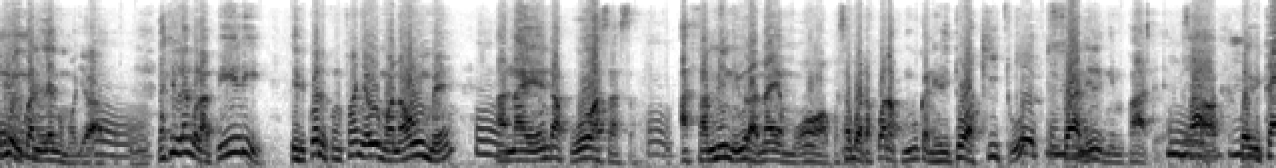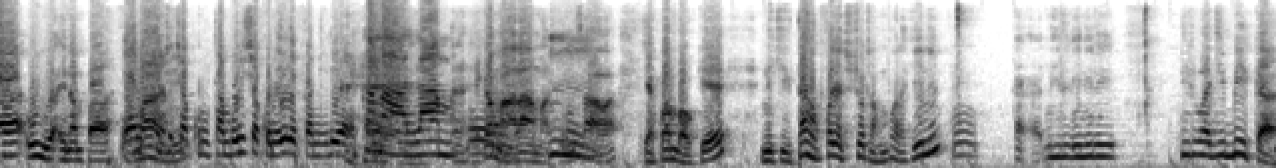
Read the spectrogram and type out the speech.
hiyo ilikuwa ni lengo mojawapo. Lakini lengo la pili ilikuwa ni kumfanya huyu mwanaume anayeenda kuoa sasa athamini yule anayemuoa kwa sababu atakuwa anakumbuka nilitoa kitu fulani ili nimpate. Sawa? Kwa hiyo ikawa huyu inampa Yaani thamani. kitu cha kumtambulisha kwenye ile familia. Kama alama. eh, kama alama tu sawa? Ya kwamba okay nikitaka kufanya chochote nakumbuka lakini eh, nili, nili, niliwajibika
